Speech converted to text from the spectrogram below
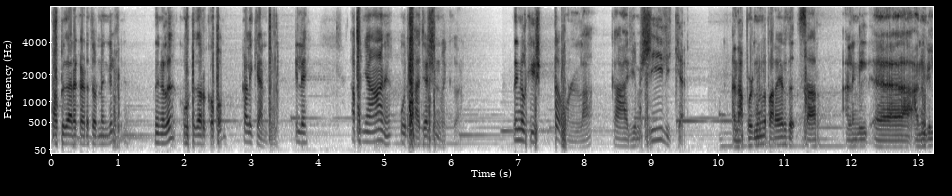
കൂട്ടുകാരൊക്കെ അടുത്തുണ്ടെങ്കിൽ നിങ്ങൾ കൂട്ടുകാർക്കൊപ്പം കളിക്കാൻ പോകും ഇല്ലേ? അപ്പം ഞാൻ ഒരു സജഷൻ വെക്കുകയാണ്. നിങ്ങൾക്ക് ഇഷ്ടമുള്ള കാര്യം ശീലിക്കാൻ. അപ്പോഴും നിങ്ങൾ പറയരുത് സാർ അല്ലെങ്കിൽ അങ്കിൽ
